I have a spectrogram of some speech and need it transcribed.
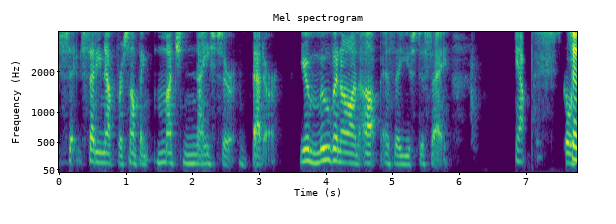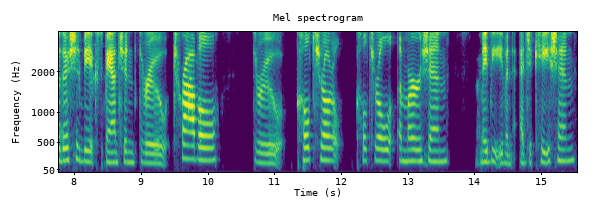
setting up for something much nicer, better. You're moving on up, as they used to say. Yeah. Go so ahead. there should be expansion through travel, through cultural cultural immersion, Right. maybe even education.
